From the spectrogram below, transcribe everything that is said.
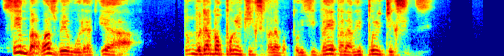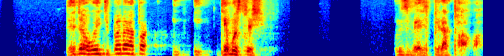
simba wazivengori ati ya tombotamba politics panapa polisi vai pana vepolitics idzi ndaita weti panapa i- i- demonstration. Polisi vaipera power.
